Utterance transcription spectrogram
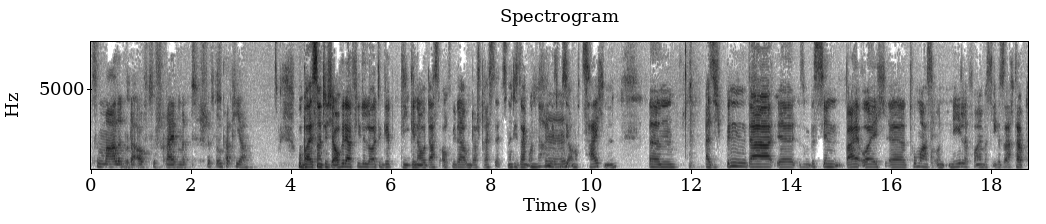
zu malen oder aufzuschreiben mit Stift und Papier. Wobei es natürlich auch wieder viele Leute gibt, die genau das auch wieder unter Stress setzen. Ne? Die sagen, oh nein, jetzt muss mhm. ich auch noch zeichnen. Ähm, also ich bin da äh, so ein bisschen bei euch, äh, Thomas und Nele, vor allem, was ihr gesagt habt.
